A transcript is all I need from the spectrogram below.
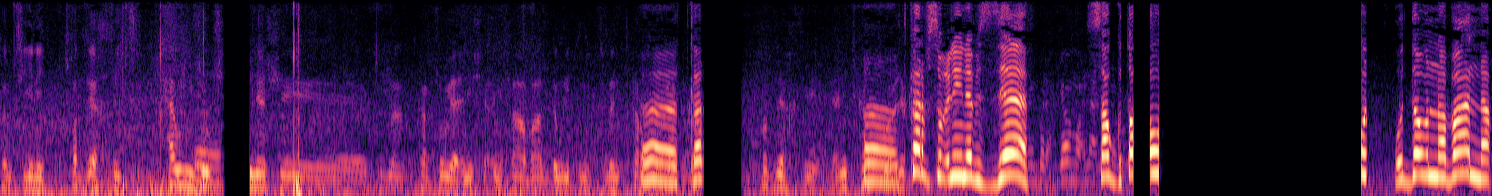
فهمتيني. تفضلي أختي. حاولوا نجاوب شي كما ذكرتوا يعني شي عصابة داو لكم التبن آه، تكرفسوا تفضلي أختي يعني تكرفسوا آه، تكرفسوا علينا بزاف. سقطوا وداو لنا بالنا.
